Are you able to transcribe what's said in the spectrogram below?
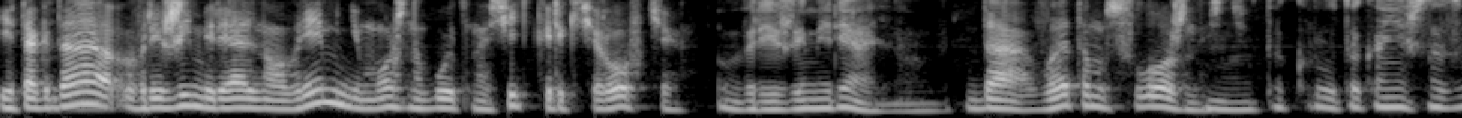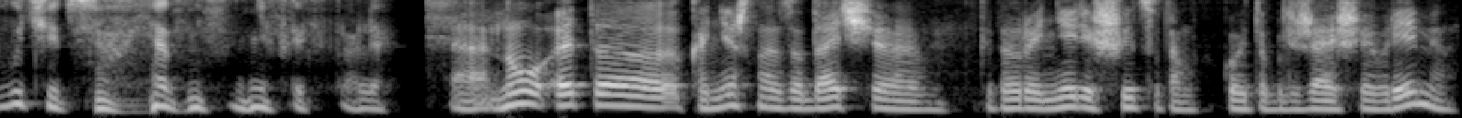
И тогда в режиме реального времени можно будет вносить корректировки. В режиме реального? Да, в этом сложность. Ну, это круто, конечно, звучит все, я не, не представляю. А, ну, это, конечно, задача, которая не решится там в какое-то ближайшее время.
